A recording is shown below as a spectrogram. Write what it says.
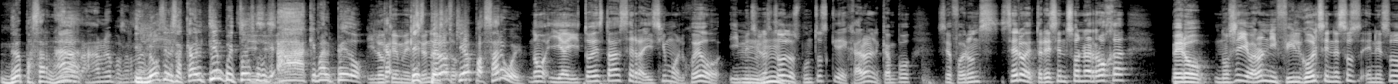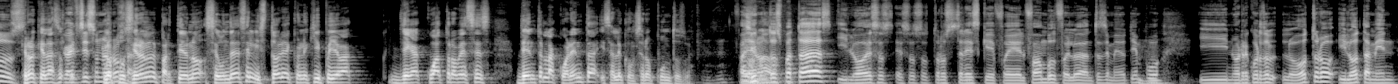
No iba a pasar nada. Ajá, no iba a pasar Y nada. no se les acaba el tiempo y todos Sí, como sí, que, sí. ah, qué mal pedo. Y lo que ¿Qué mencionas, esperabas to- que iba a pasar, güey? No, y ahí todo estaba cerradísimo el juego. Y mencionas todos los puntos que dejaron en el campo. Se fueron 0 de 3 en zona roja, pero no se llevaron ni field goals en esos, en esos Creo que las- drives de zona lo roja. pusieron en el partido, ¿no? Segunda vez en la historia que un equipo lleva, llega cuatro veces dentro de la 40 y sale con cero puntos, güey. Fallaron Sí. dos patadas y luego esos, esos otros tres que fue el fumble, fue lo de antes de medio tiempo. Y no recuerdo lo otro. Y luego también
